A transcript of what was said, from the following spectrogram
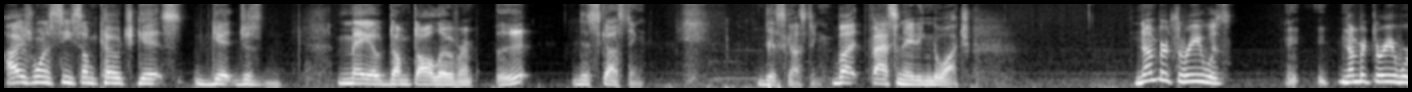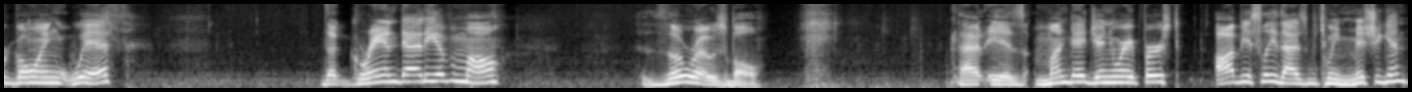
I just want to see some coach get get just mayo dumped all over him. Ugh. Disgusting, disgusting, but fascinating to watch. Number three was number three. We're going with the granddaddy of them all the Rose Bowl. That is Monday, January 1st. Obviously, that is between Michigan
